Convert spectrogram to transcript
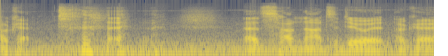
Okay. That's how not to do it, okay?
